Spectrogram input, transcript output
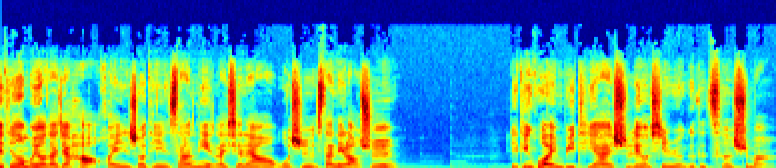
位听众朋友，大家好，欢迎收听桑尼来闲聊，我是桑尼老师。你听过 MBTI 十六型人格的测试吗？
